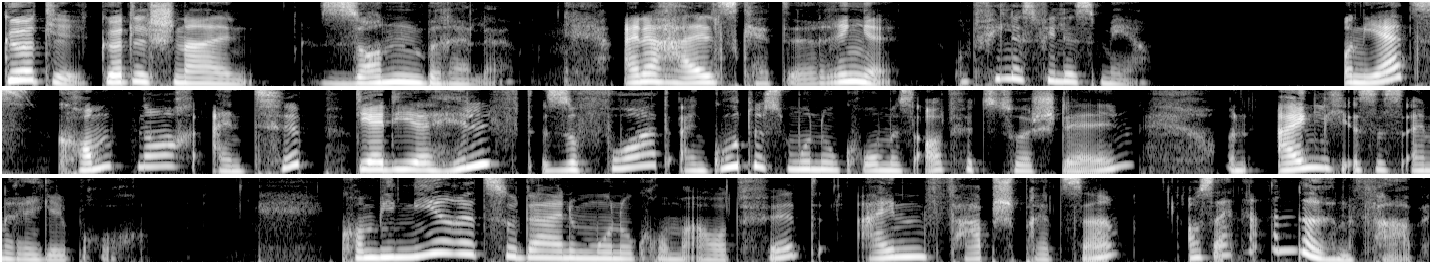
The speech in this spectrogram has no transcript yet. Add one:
Gürtel, Gürtelschnallen, Sonnenbrille, eine Halskette, Ringe und vieles, vieles mehr. Und jetzt kommt noch ein Tipp, der dir hilft, sofort ein gutes monochromes Outfit zu erstellen. Und eigentlich ist es ein Regelbruch. Kombiniere zu deinem monochromen Outfit einen Farbspritzer aus einer anderen Farbe.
